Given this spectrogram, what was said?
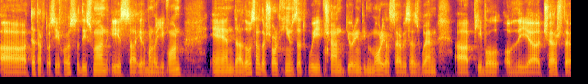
uh, tetartos ichos. This one is uh, and uh, those are the short hymns that we chant during the memorial services when uh, people of the uh, church, the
